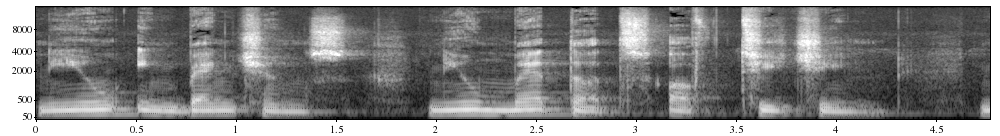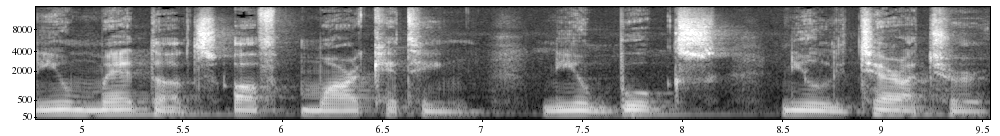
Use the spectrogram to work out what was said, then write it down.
new inventions, new methods of teaching, new methods of marketing, new books, new literature,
